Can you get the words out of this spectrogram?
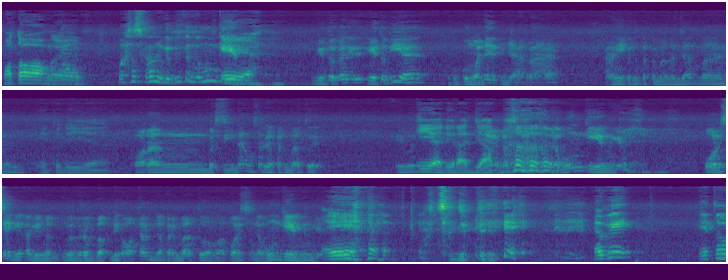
Potong, ya. potong masa sekarang juga gitu kan nggak mungkin Iya. gitu kan itu dia hukumannya di penjara karena ngikutin perkembangan zaman Itu dia. orang berzina masa dilemparin batu ya Iya, Bos? Iya Ya, dirajam. kan sekarang nggak mungkin gitu polisi lagi, lagi nge- ngegerebek di hotel dilemparin batu sama polisi nggak mungkin kan gitu Iya. Tapi itu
